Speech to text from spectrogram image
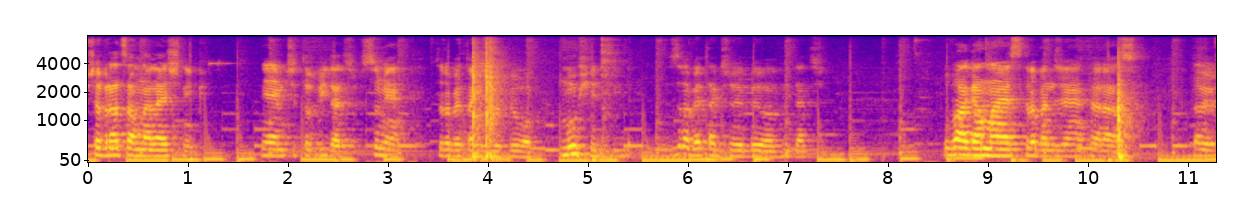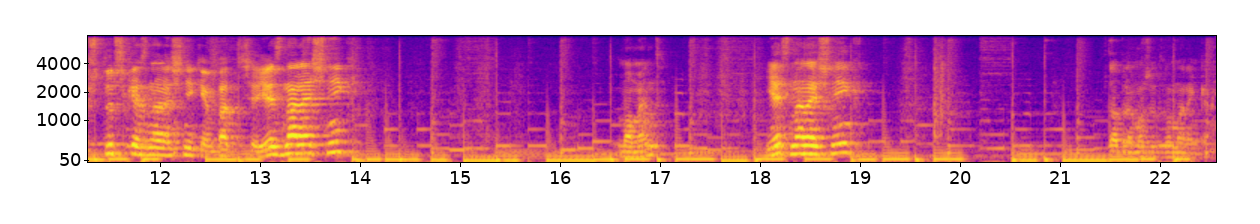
przewracał naleśnik. Nie wiem, czy to widać. W sumie zrobię tak, żeby było. Musi. Zrobię tak, żeby było widać. Uwaga, maestro będzie teraz robił sztuczkę z naleśnikiem. Patrzcie, jest naleśnik. Moment. Jest naleśnik. Dobra, może dwoma rękami.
